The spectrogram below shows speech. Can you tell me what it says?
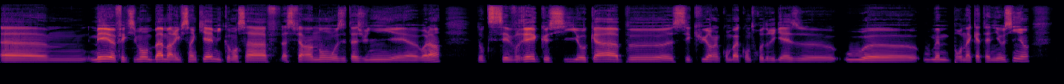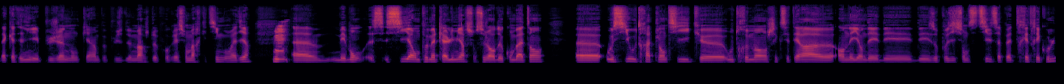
Euh, mais effectivement, Bam arrive cinquième, il commence à, à, se faire un nom aux États-Unis et euh, voilà. Donc c'est vrai que si Yoka peut euh, sécure un combat contre Rodriguez ou ou même pour Nakatani aussi, hein. Nakatani il est plus jeune donc il y a un peu plus de marge de progression marketing on va dire. mais bon, si on peut mettre la lumière sur ce genre de combattant aussi outre-Atlantique, outre-Manche, etc. en ayant des, des, des oppositions de style, ça peut être très très cool.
